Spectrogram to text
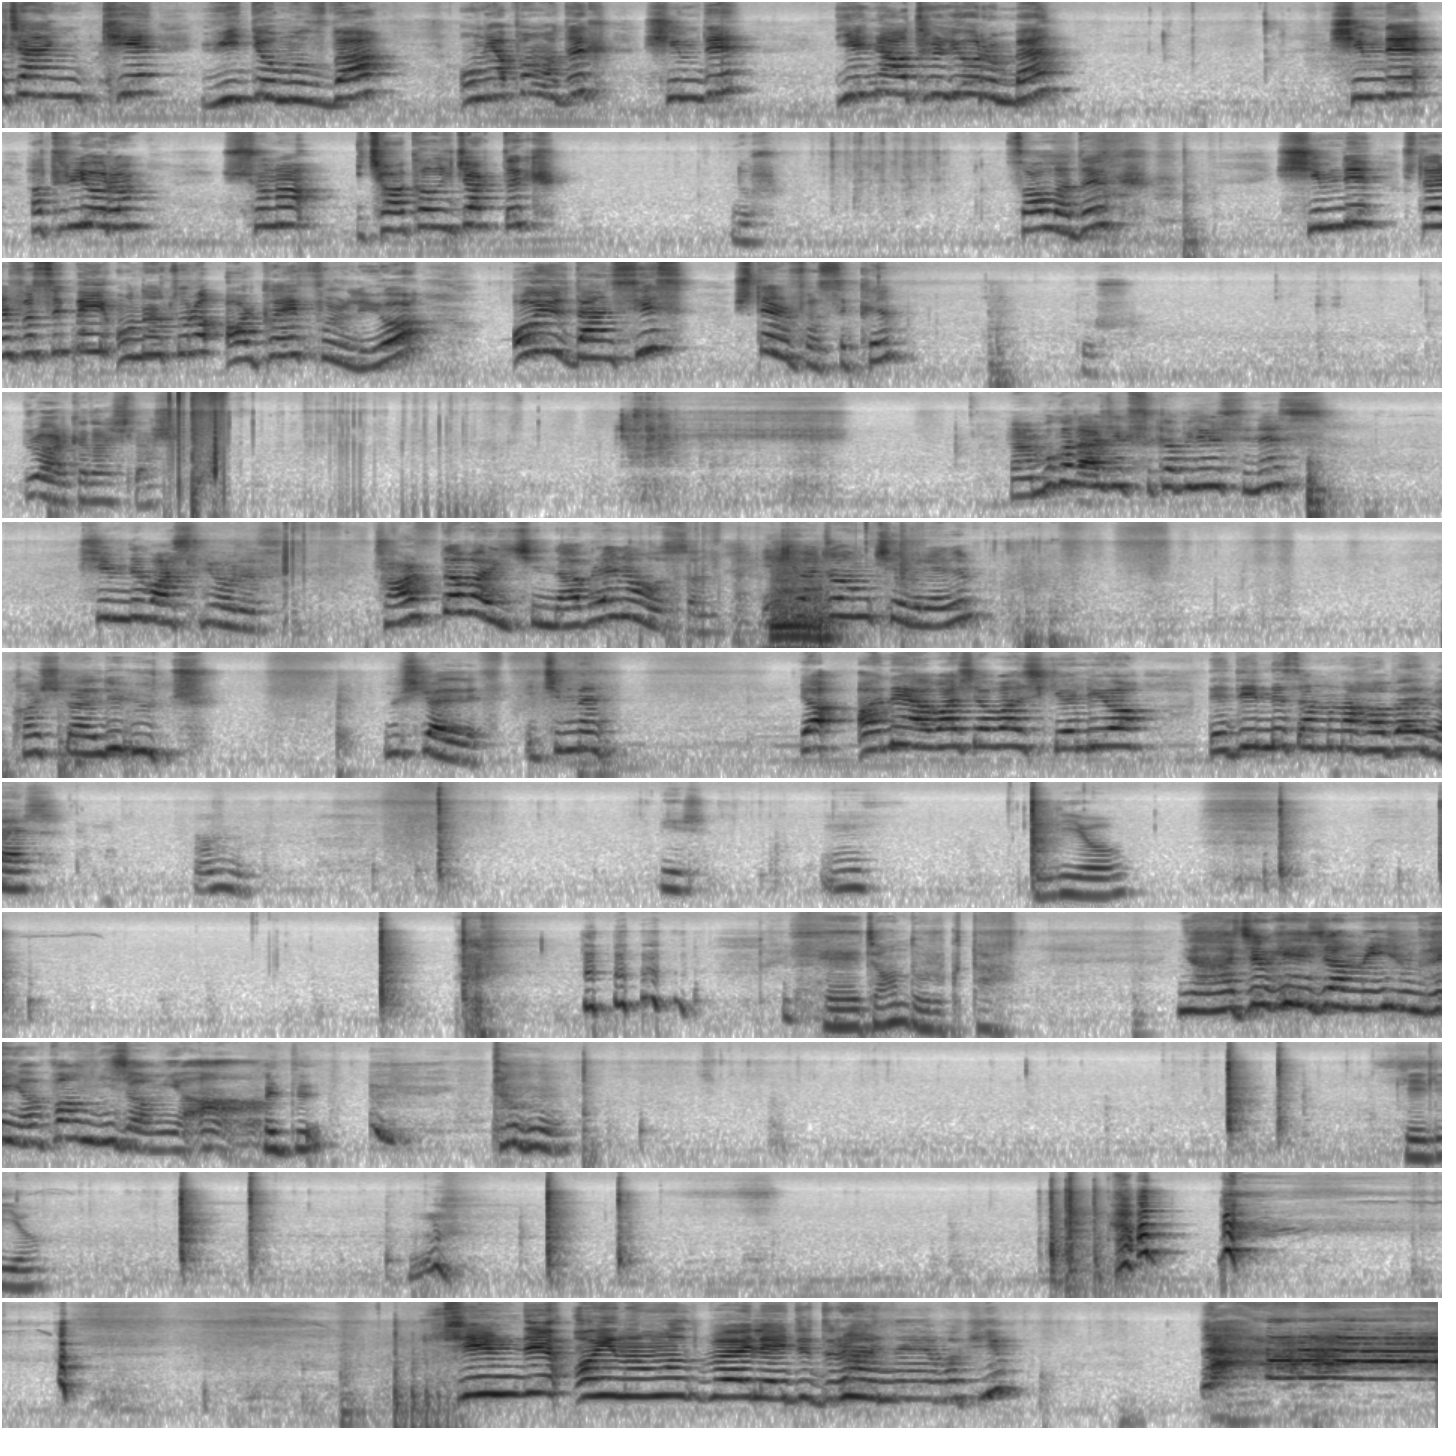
geçenki videomuzda onu yapamadık. Şimdi yeni hatırlıyorum ben. Şimdi hatırlıyorum. Şunu çalkalayacaktık. Dur. Salladık. Şimdi şu tarafa sıkmayın. Ondan sonra arkaya fırlıyor. O yüzden siz şu tarafa sıkın. Dur. Dur arkadaşlar. Yani bu kadarcık sıkabilirsiniz. Şimdi başlıyoruz. Çarp da var içinde haberin olsun. İlk önce onu çevirelim. Kaç geldi? 3. 3 geldi. İçimden ya anne yavaş yavaş geliyor dediğinde sen bana haber ver. Tamam mı? Bir. Hı. Geliyor. Heyecan dorukta. Ya çok heyecanlıyım ben yapamayacağım ya. Hadi. Tamam. Geliyor. Şimdi oyunumuz böyleydi. Dur anneye bakayım.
